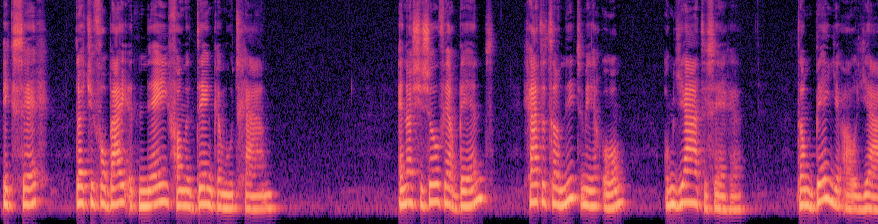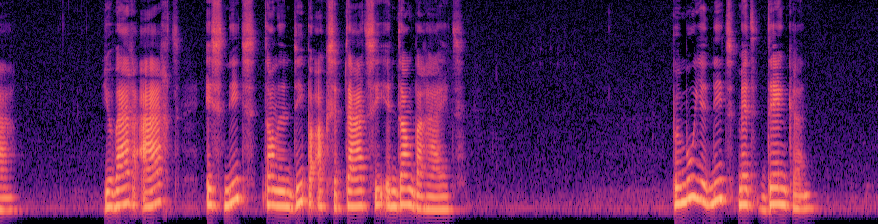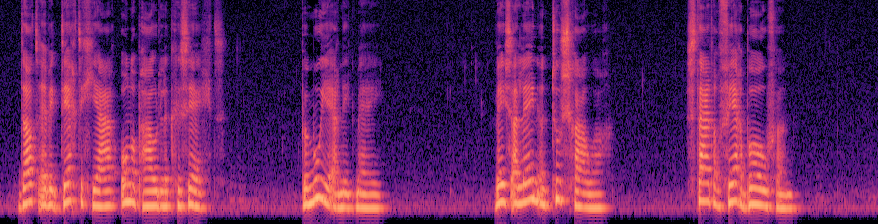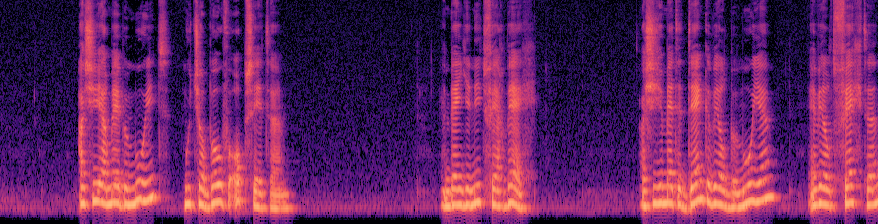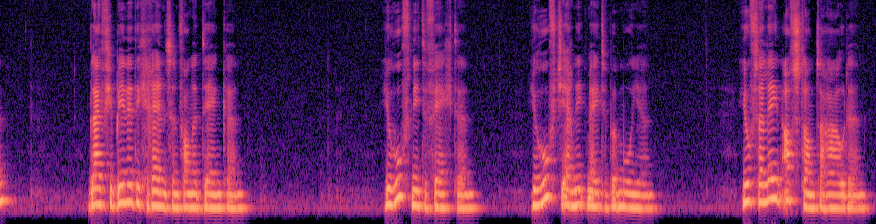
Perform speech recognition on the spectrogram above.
Ik zeg dat je voorbij het nee van het denken moet gaan. En als je zover bent, gaat het er niet meer om om ja te zeggen. Dan ben je al ja. Je ware aard is niets dan een diepe acceptatie in dankbaarheid. Bemoei je niet met denken. Dat heb ik dertig jaar onophoudelijk gezegd. Bemoei je er niet mee. Wees alleen een toeschouwer. Sta er ver boven. Als je je ermee bemoeit, moet je er bovenop zitten. En ben je niet ver weg. Als je je met het denken wilt bemoeien en wilt vechten, blijf je binnen de grenzen van het denken. Je hoeft niet te vechten. Je hoeft je er niet mee te bemoeien. Je hoeft alleen afstand te houden.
